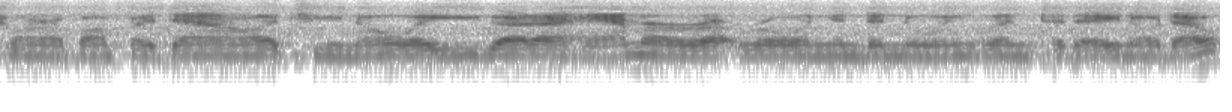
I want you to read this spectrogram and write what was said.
Just want to bump it down, let you know, hey, you got a hammer rolling into New England today, no doubt.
